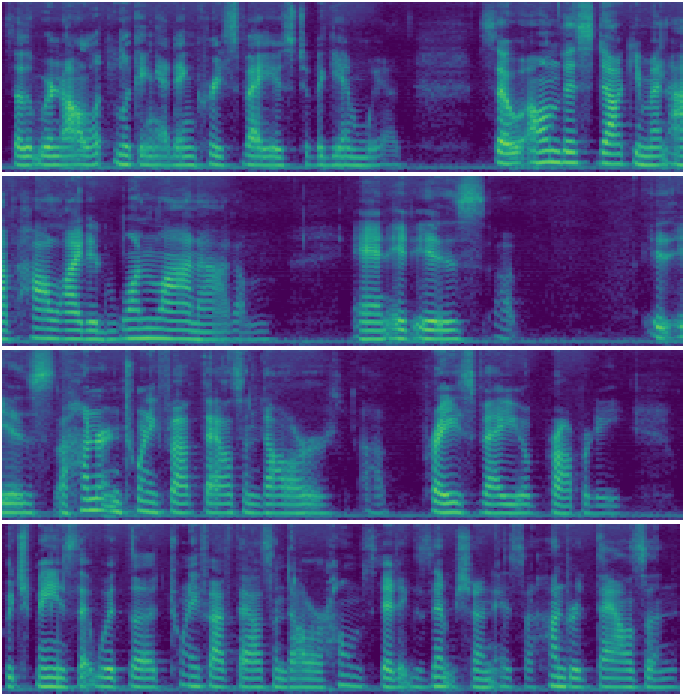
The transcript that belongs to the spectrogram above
so that we're not looking at increased values to begin with. So on this document, I've highlighted one line item, and it is, uh, it is $125,000 uh, appraised value of property, which means that with the $25,000 homestead exemption, it's 100,000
